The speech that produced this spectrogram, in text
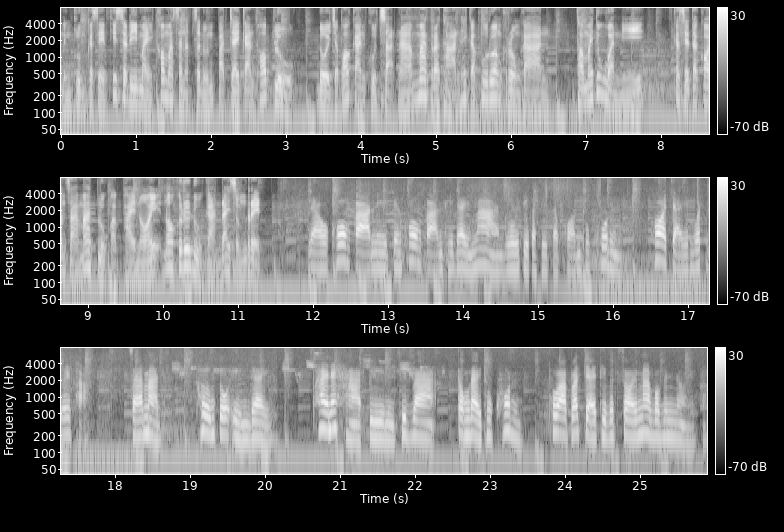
หนึ่งกลุ่มเกษตรทฤษฎีใหม่เข้ามาสนับสนุนปัจจัยการเพาะปลูก โดยเฉพาะการขุดสระน้ำมาตรฐานให้กับผู้ร่วมโครงการทำให้ทุกวันนี้ เกษตรกรสามารถปลูกผักพายน้อยนอกฤดูกาลได้สำเร็จ แล้วโครงการนี้เป็นโครงการที่ได้มาโดยที่เกษตรกรทุกคนพอใจหมดเลยค่ะ สามารถเพิงตัวเองได้ภายในหาปีนี่คิดว่าต้องได้ทุกคน เพราะว่าปัจจัยที่เพัดซอยมาบ่เป็นหน่อยค่ะ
